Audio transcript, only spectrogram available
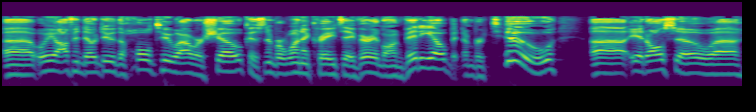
Uh, we often don't do the whole two hour show because number one, it creates a very long video, but number two, uh, it also uh,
